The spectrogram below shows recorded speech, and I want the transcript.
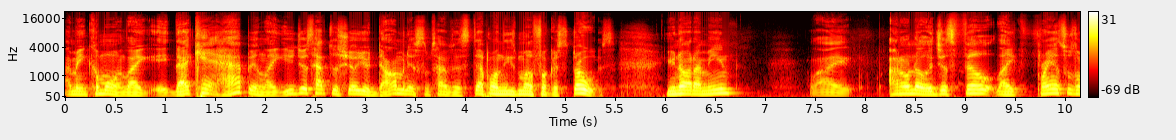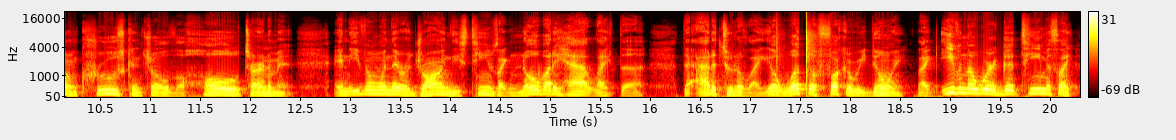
I mean, come on, like it, that can't happen. Like you just have to show your dominance sometimes and step on these motherfuckers' throats. You know what I mean? Like I don't know. It just felt like France was on cruise control the whole tournament. And even when they were drawing these teams, like nobody had like the the attitude of like, yo, what the fuck are we doing? Like, even though we're a good team, it's like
